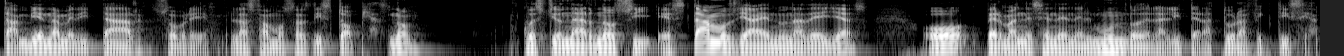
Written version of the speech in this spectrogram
también a meditar sobre las famosas distopias, ¿no? Cuestionarnos si estamos ya en una de ellas o permanecen en el mundo de la literatura ficticia.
